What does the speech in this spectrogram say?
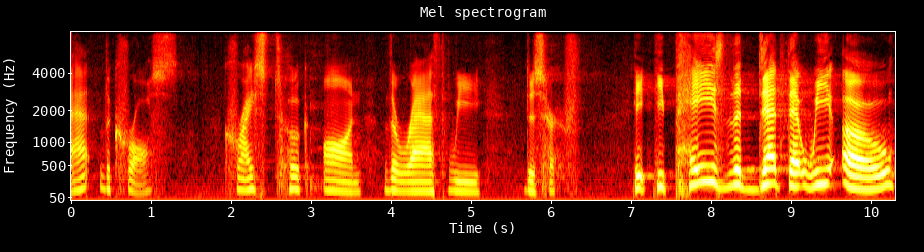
At the cross, Christ took on the wrath we deserve. He, he pays the debt that we owe,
